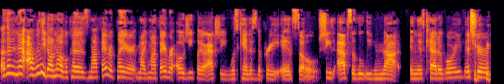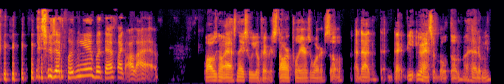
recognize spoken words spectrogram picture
other than that, I really don't know because my favorite player, like my favorite OG player actually was Candice Dupree. And so she's absolutely not in this category that you're that you just put me in, but that's like all I have. Well, I was gonna ask next who your favorite star players were. So that that, that, that you you answered both of them ahead of me.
